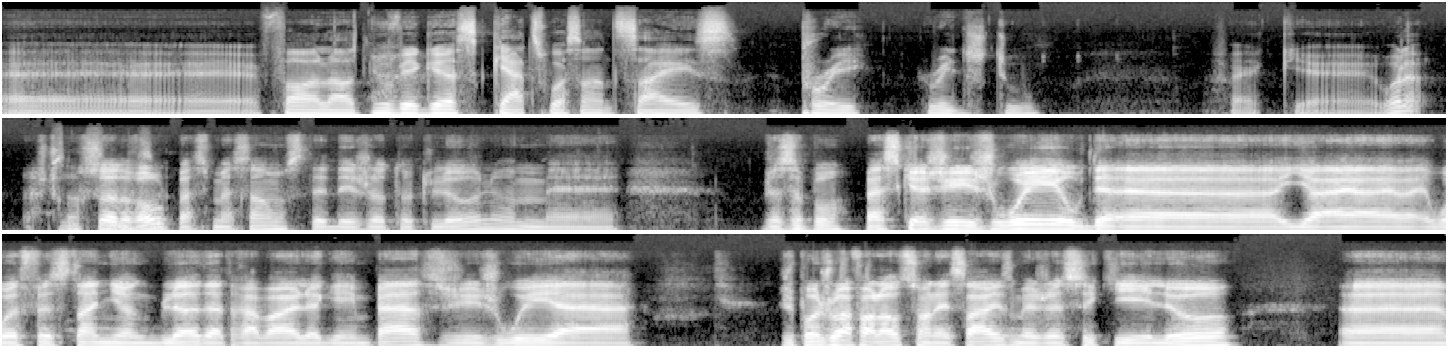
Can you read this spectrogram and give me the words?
euh, Fallout, New Vegas 476, Prey, Rage 2. Fait que euh, voilà. Je trouve Ça drôle parce que me semble que c'était déjà tout là, là, mais je sais pas. Parce que j'ai joué au euh, Wolfenstein Youngblood à travers le Game Pass. J'ai joué à. J'ai pas joué à Fallout 76, mais je sais qu'il est là. Euh,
